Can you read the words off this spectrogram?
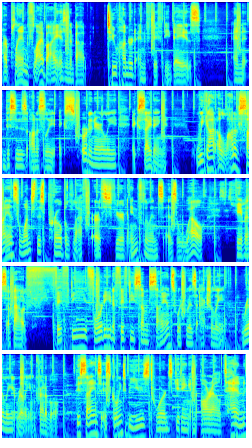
our planned flyby is in about 250 days. And this is honestly extraordinarily exciting. We got a lot of science once this probe left Earth's sphere of influence as well. Gave us about 50, 40 to 50 some science, which was actually really, really incredible. This science is going to be used towards getting an RL-10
